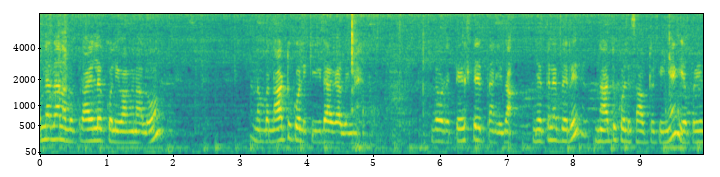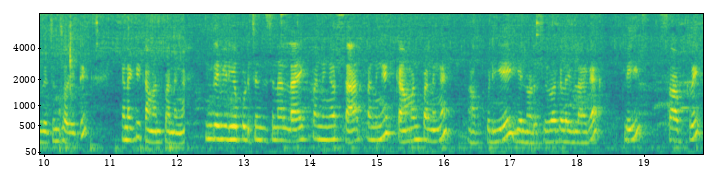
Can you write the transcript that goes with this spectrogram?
என்னதான் நம்ம பிராய்லர் கோழி வாங்கினாலும் நம்ம நாட்டுக்கோழிக்கு ஈடாகாதுங்க. இதோட டேஸ்ட்டே தனி தான் எத்தனை பேர் நாட்டுக்கோழி சாப்பிட்ருக்கீங்க எப்படி இருந்துச்சுன்னு சொல்லிட்டு எனக்கு கமெண்ட் பண்ணுங்கள் இந்த வீடியோ பிடிச்சிருந்துச்சுன்னா லைக் பண்ணுங்கள் ஷேர் பண்ணுங்கள் கமெண்ட் பண்ணுங்கள் அப்படியே என்னோட சிவகலை விழாக ப்ளீஸ் சப்ஸ்கிரைப்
